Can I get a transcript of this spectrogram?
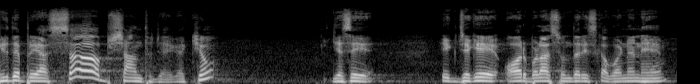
हृदय प्रयास, सब शांत हो जाएगा। क्यों? जैसे एक जगह और बड़ा सुंदर इसका वर्णन है।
